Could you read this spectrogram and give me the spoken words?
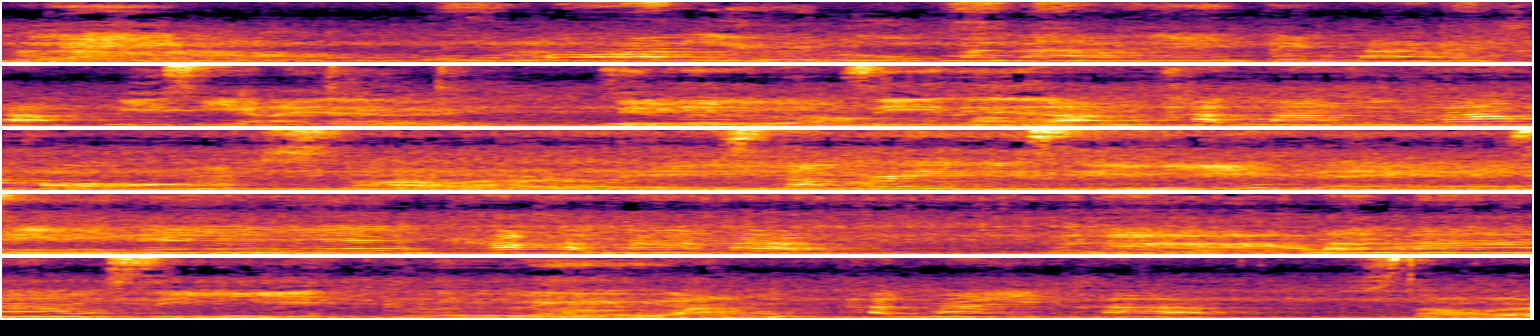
เลมอนเลากเลยค่ะ มีสีอะไรเอ่ย สีเหลือง สีเหลือง ถัดมาคือภาพของสตรอเบอรี่สตรอเบอรี่มีสีแดง สีแดง ภาพถัดมาค่ะ มะนาว มะนาว สีเหลืองเหลืองถัดมาอีกค่ะ สตรอเบอ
